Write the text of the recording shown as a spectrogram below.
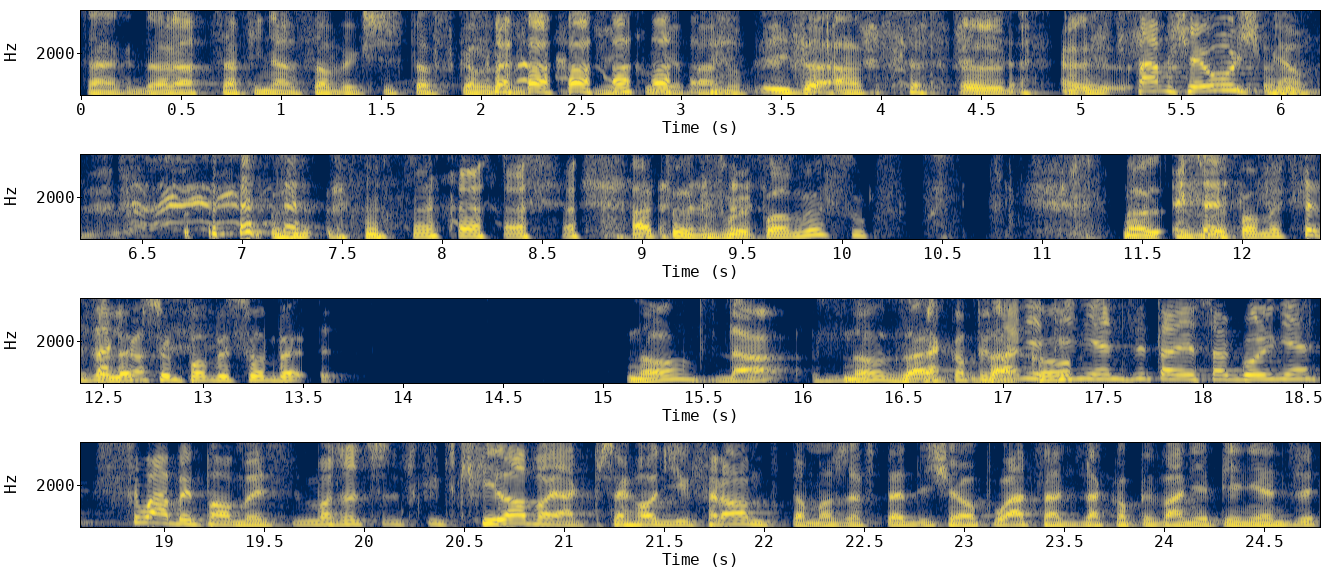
Tak, doradca finansowy Krzysztof Skowroński. Dziękuję panu. Idea. Sam się uśmiał. A to zły pomysł? No, zły pomysł. To lepszym pomysłem... No, no, no za, zakopywanie zako... pieniędzy to jest ogólnie słaby pomysł. Może chwilowo, jak przechodzi front, to może wtedy się opłacać zakopywanie pieniędzy,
